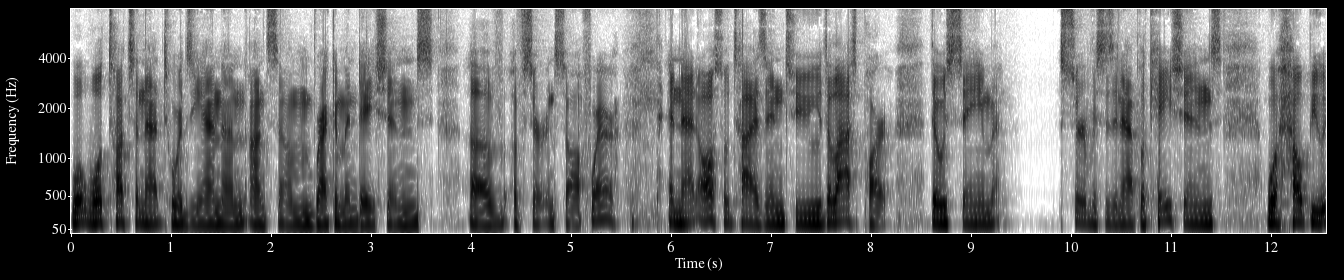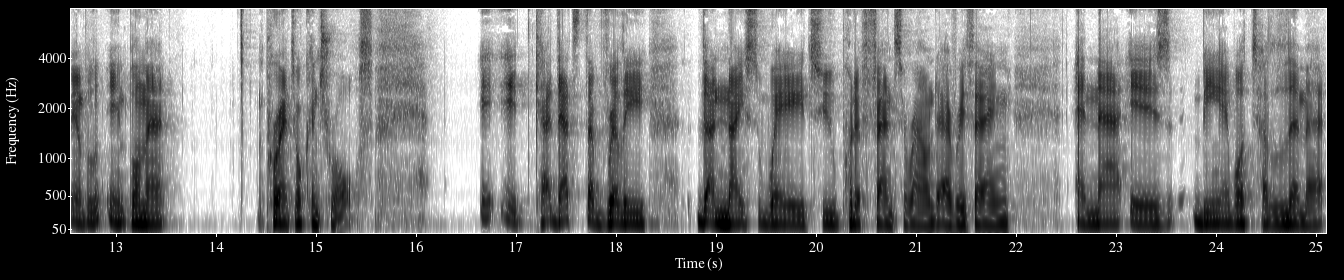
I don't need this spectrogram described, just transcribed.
we'll, we'll touch on that towards the end on, on some recommendations of, of certain software. And that also ties into the last part. Those same services and applications will help you impl- implement parental controls. It, it that's the really the nice way to put a fence around everything and that is being able to limit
